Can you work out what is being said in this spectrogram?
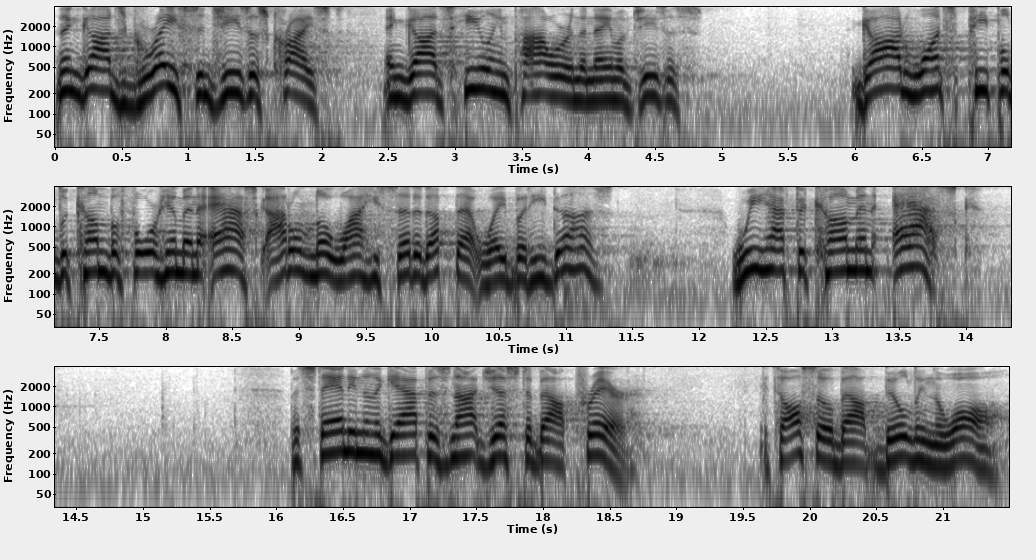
then God's grace in Jesus Christ, and God's healing power in the name of Jesus. God wants people to come before Him and ask. I don't know why He set it up that way, but He does. We have to come and ask. But standing in the gap is not just about prayer, it's also about building the wall.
